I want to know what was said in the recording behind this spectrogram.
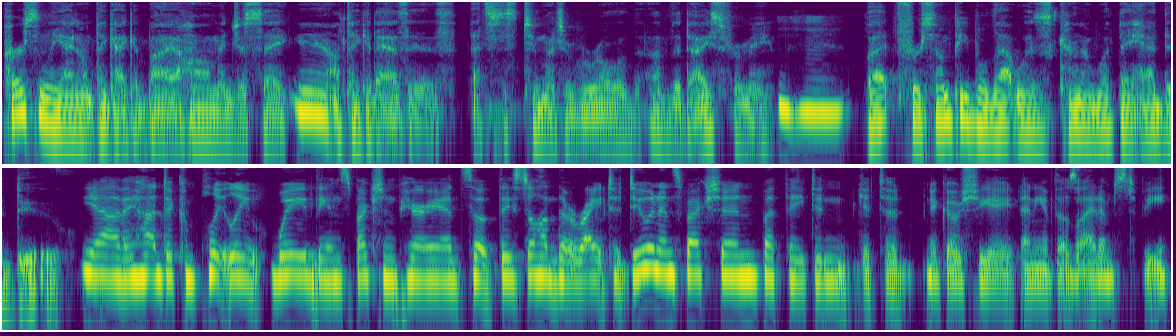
Personally, I don't think I could buy a home and just say, yeah, I'll take it as is. That's just too much of a roll of the, of the dice for me. Mm-hmm. But for some people, that was kind of what they had to do. Yeah, they had to completely waive the inspection period. So they still had the right to do an inspection, but they didn't get to negotiate any of those items to be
